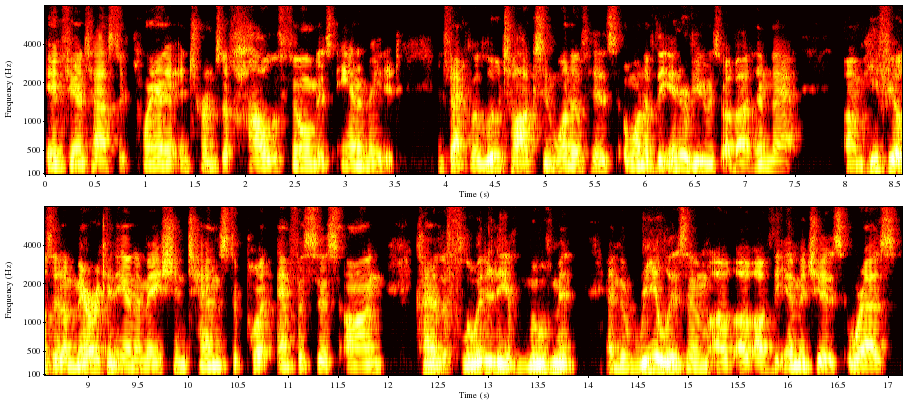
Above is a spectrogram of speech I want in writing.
in Fantastic Planet in terms of how the film is animated. In fact, Laloux talks in one of his one of the interviews about him that um, he feels that American animation tends to put emphasis on kind of the fluidity of movement and the realism of, of, of the images, whereas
